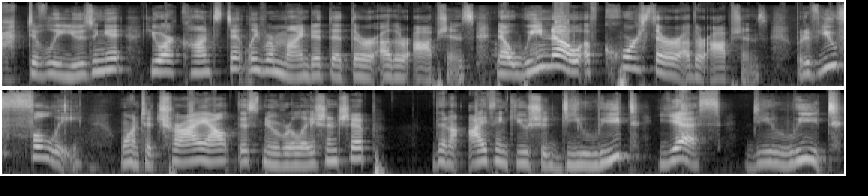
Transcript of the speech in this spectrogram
actively using it, you are constantly reminded that there are other options. Now, we know, of course, there are other options, but if you fully want to try out this new relationship, then I think you should delete, yes, delete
